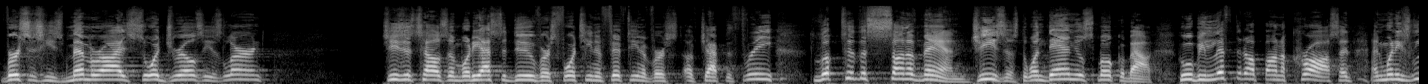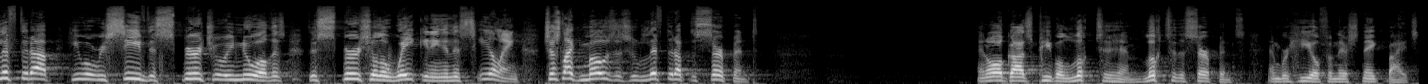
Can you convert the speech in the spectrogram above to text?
verses he's memorized, sword drills he's learned. Jesus tells him what he has to do, verse 14 and 15 of, verse, of chapter 3. Look to the Son of Man, Jesus, the one Daniel spoke about, who will be lifted up on a cross. And, and when he's lifted up, he will receive this spiritual renewal, this, this spiritual awakening and this healing. Just like Moses, who lifted up the serpent. And all God's people looked to him, looked to the serpent, and were healed from their snake bites.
